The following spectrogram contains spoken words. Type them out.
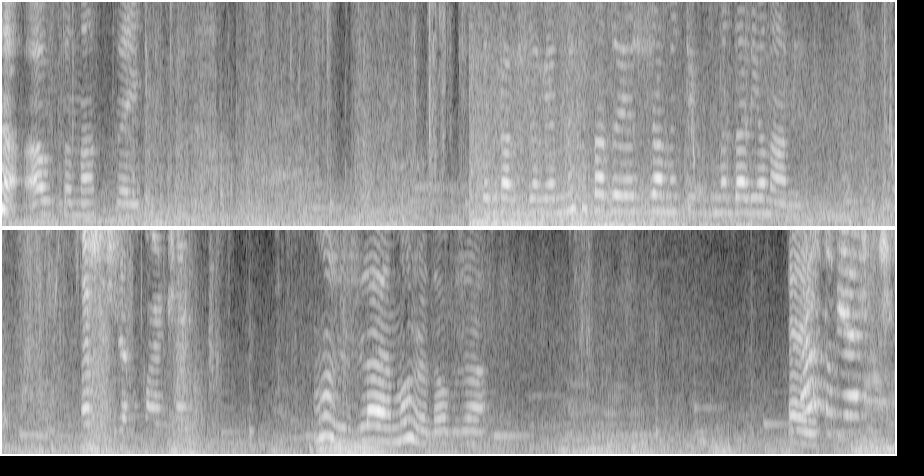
Auto na tej. Dobra, widzowie, my chyba dojeżdżamy tych z medalionami. Też źle skończę. Może źle, może dobrze. Ej, wierzyć.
